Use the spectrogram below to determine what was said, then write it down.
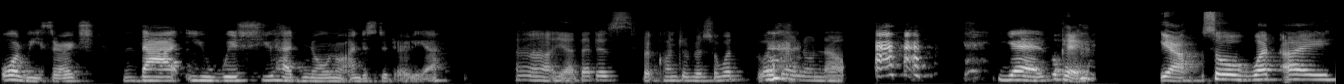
or research that you wish you had known or understood earlier? Uh, yeah, that is a bit controversial. What what do I know now? yes. Okay. Yeah. So what I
